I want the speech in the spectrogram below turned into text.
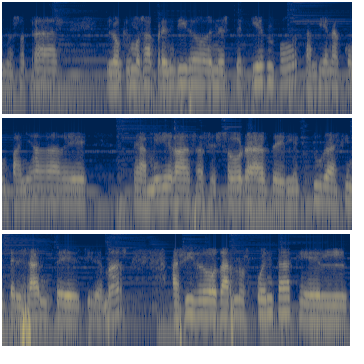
Nosotras lo que hemos aprendido en este tiempo, también acompañada de, amigas, asesoras, de lecturas interesantes y demás, ha sido darnos cuenta que el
